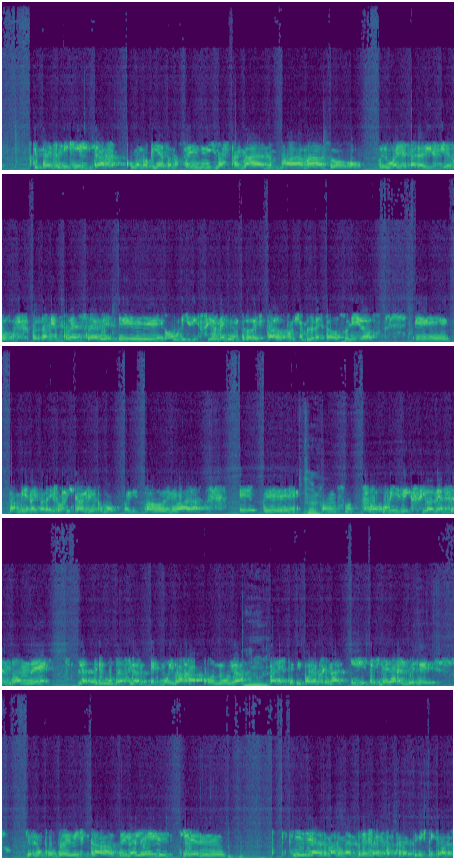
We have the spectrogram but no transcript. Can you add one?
pueden ser islitas, como uno piensa, no sé, en Islas Caimán, Bahamas o, lugares paradisíacos, pero también pueden ser eh, jurisdicciones dentro de estados. Por ejemplo, en Estados Unidos eh, también hay paraísos fiscales, como el estado de Nevada. Este, son, jurisdicciones en donde la tributación es muy baja o nula, para este tipo de accionar. Y es legal desde, desde un punto de vista de la ley, quien quiere armar una empresa de estas características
